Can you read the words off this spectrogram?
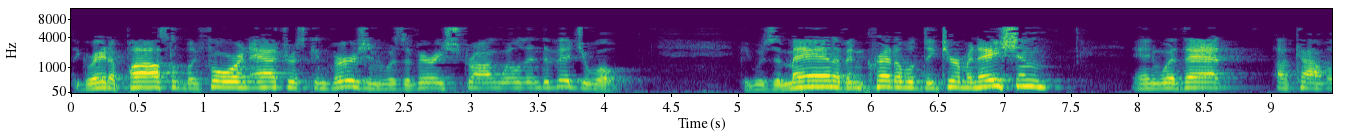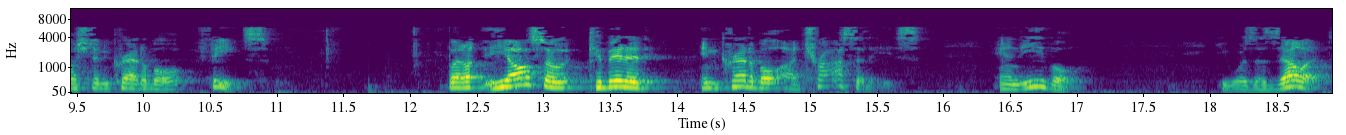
The great apostle before and after his conversion was a very strong-willed individual. He was a man of incredible determination and with that accomplished incredible feats. But he also committed incredible atrocities and evil. He was a zealot.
